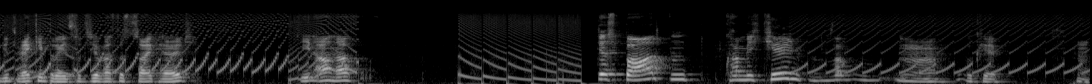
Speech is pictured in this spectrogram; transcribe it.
wird weggebrezelt hier, was das Zeug hält. Den auch noch. Der spawnt und kann mich killen. Okay. Hm.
